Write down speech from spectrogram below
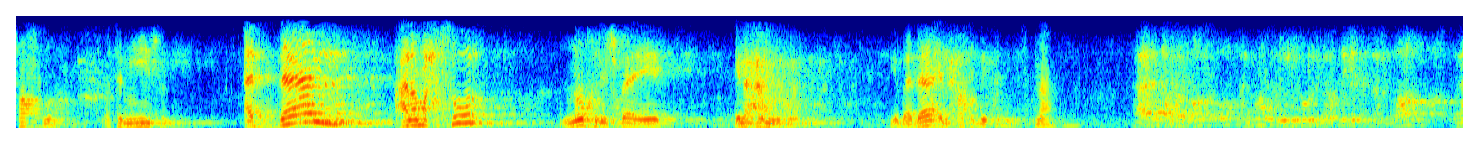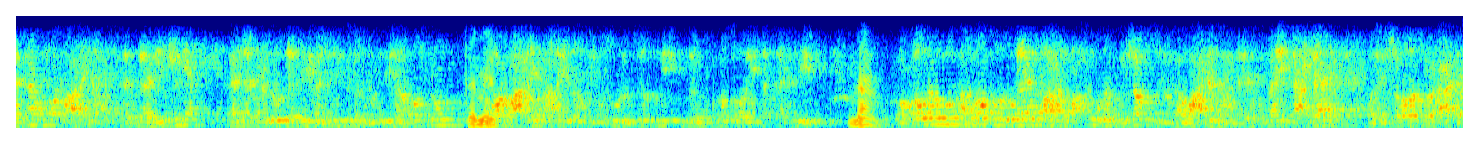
فصل وتمييز. الدال على محصور نخرج بقى إيه؟ العام منه يبقى ده اللي حصل التمييز نعم. هذا هو الفصل المخرج لبقية الألفاظ لأنه مر علينا في التساليين أن الحدود فيها جنس وفيها فصل تمام. ومر علينا أيضا في أصول الفقه بمختصر التكليف نعم. وقوله الفصل الدال على المحصول بشخص أو عدد من الأسماء الأعلام والإشارة والعدد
